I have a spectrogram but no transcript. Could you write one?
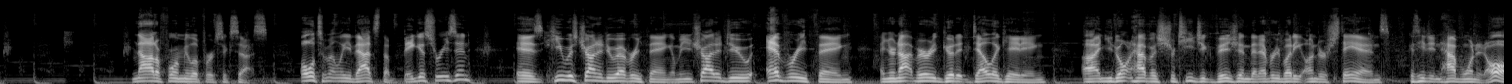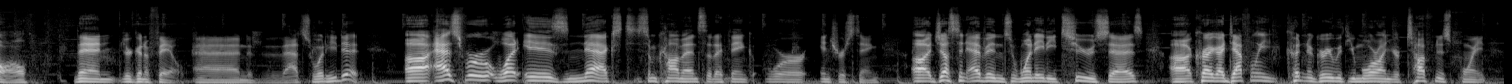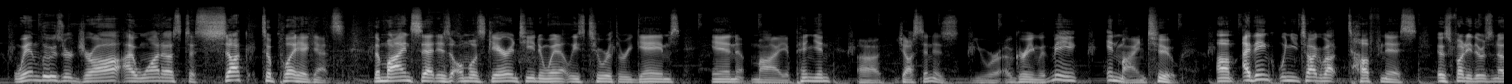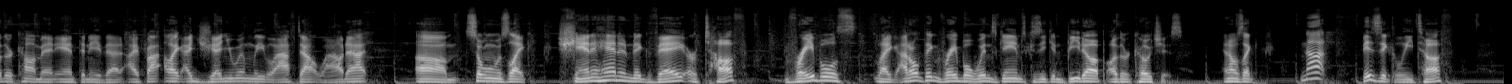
Not a formula for success. Ultimately, that's the biggest reason is he was trying to do everything. I mean, you try to do everything and you're not very good at delegating uh, and you don't have a strategic vision that everybody understands because he didn't have one at all, then you're going to fail. And that's what he did. Uh, as for what is next, some comments that I think were interesting. Uh, Justin Evans, 182, says, uh, Craig, I definitely couldn't agree with you more on your toughness point. Win, lose, or draw, I want us to suck to play against. The mindset is almost guaranteed to win at least two or three games, in my opinion. Uh, Justin, as you were agreeing with me, in mine too. Um, I think when you talk about toughness, it was funny. There was another comment, Anthony, that I found, like I genuinely laughed out loud at. Um, someone was like, Shanahan and McVay are tough. Vrabel's like, I don't think Vrabel wins games because he can beat up other coaches. And I was like, not physically tough.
